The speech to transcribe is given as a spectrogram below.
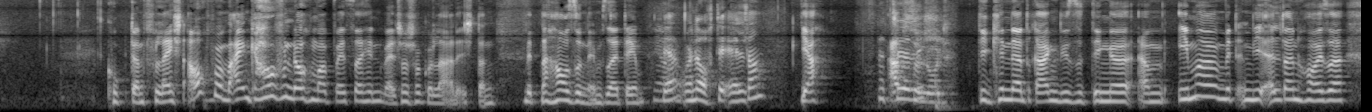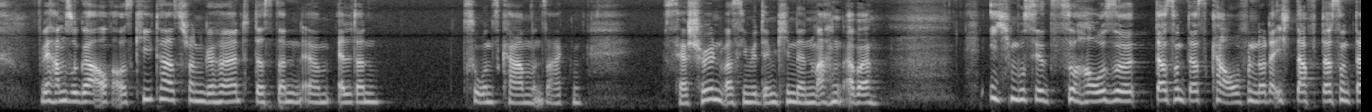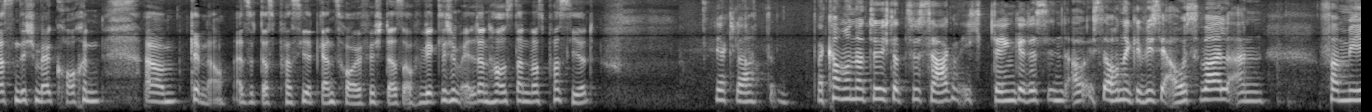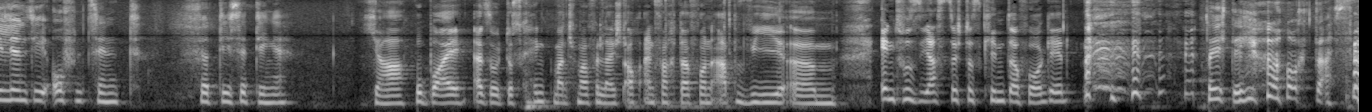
gucke dann vielleicht auch beim Einkaufen noch mal besser hin, welche Schokolade ich dann mit nach Hause nehme seitdem. Ja, ja und auch die Eltern? Ja, Natürlich. absolut. Die Kinder tragen diese Dinge ähm, immer mit in die Elternhäuser. Wir haben sogar auch aus Kitas schon gehört, dass dann ähm, Eltern zu uns kamen und sagten, sehr schön, was sie mit den Kindern machen, aber ich muss jetzt zu Hause das und das kaufen oder ich darf das und das nicht mehr kochen. Ähm, genau, also das passiert ganz häufig, dass auch wirklich im Elternhaus dann was passiert. Ja klar, da kann man natürlich dazu sagen, ich denke, das ist auch eine gewisse Auswahl an Familien, die offen sind für diese Dinge. Ja, wobei, also das hängt manchmal vielleicht auch einfach davon ab, wie ähm, enthusiastisch das Kind davor geht. Richtig, auch das.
